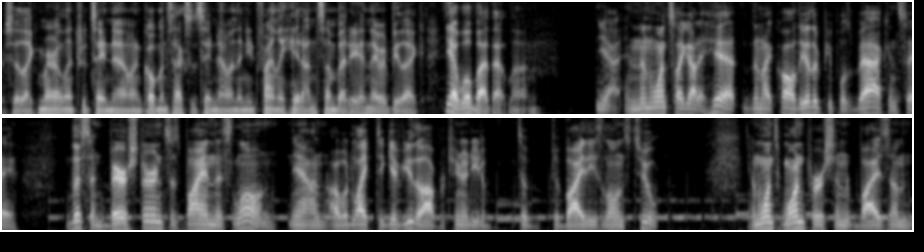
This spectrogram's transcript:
So like Merrill Lynch would say no, and Goldman Sachs would say no, and then you'd finally hit on somebody, and they would be like, "Yeah, we'll buy that loan." Yeah, and then once I got a hit, then I call the other people's back and say, "Listen, Bear Stearns is buying this loan, and I would like to give you the opportunity to to, to buy these loans too." And once one person buys them,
